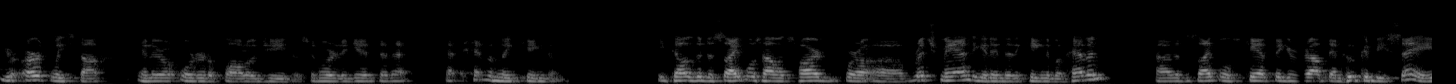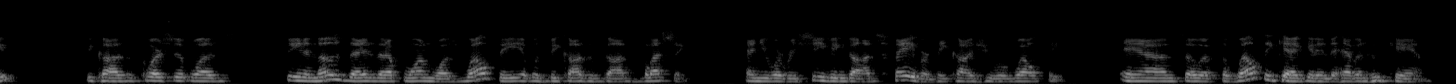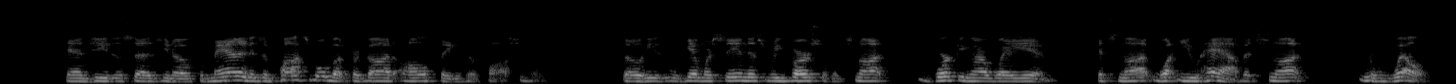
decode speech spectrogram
your earthly stuff in order to follow Jesus, in order to get into that, that heavenly kingdom. He tells the disciples how it's hard for a, a rich man to get into the kingdom of heaven. Uh, the disciples can't figure out then who could be saved because, of course, it was seen in those days that if one was wealthy, it was because of God's blessing and you were receiving God's favor because you were wealthy. And so if the wealthy can't get into heaven, who can? And Jesus says, you know, for man it is impossible, but for God all things are possible. So he's again, we're seeing this reversal. It's not working our way in. It's not what you have. It's not your wealth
